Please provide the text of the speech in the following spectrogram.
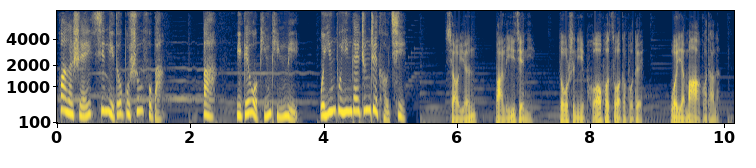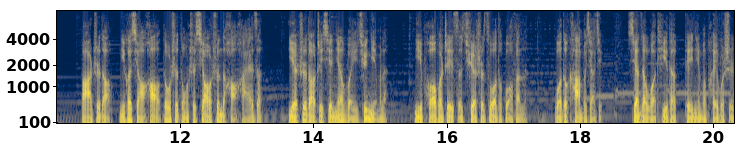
换了谁心里都不舒服吧？爸，你给我评评理，我应不应该争这口气？小云，爸理解你，都是你婆婆做的不对，我也骂过她了。爸知道你和小浩都是懂事孝顺的好孩子，也知道这些年委屈你们了。你婆婆这次确实做的过分了，我都看不下去。现在我替她给你们赔不是。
